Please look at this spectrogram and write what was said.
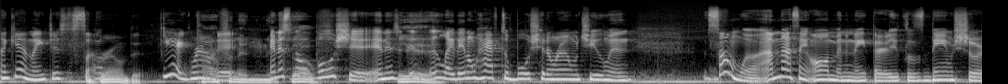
again, like just so Grounded. yeah, grounded, Confident in and it's no bullshit, and it's, it's, Yeah. it's like they don't have to bullshit around with you and. Somewhat. I'm not saying all men in their 30s because damn sure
